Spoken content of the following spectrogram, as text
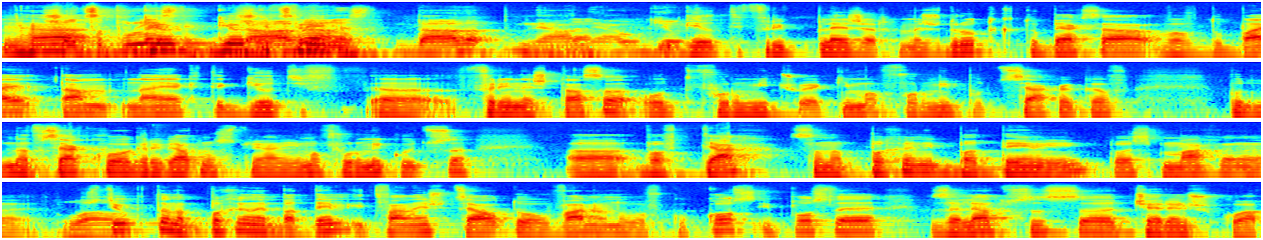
Аха, Защото са полезни. guilt- guilty да, free. да, да, да, няма, Да. няма guilty. Guilty free pleasure. Между другото, като бях сега в Дубай, там най-яките guilty а, free неща са от форми човек. Има форми под всякакъв, под, на всяко агрегатно състояние. Има форми, които са а, в тях са напъхани бадеми, т.е. махане, Уау. стилката напъхане бадем и това нещо цялото е овалено в кокос и после залято с а, черен шоколад.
